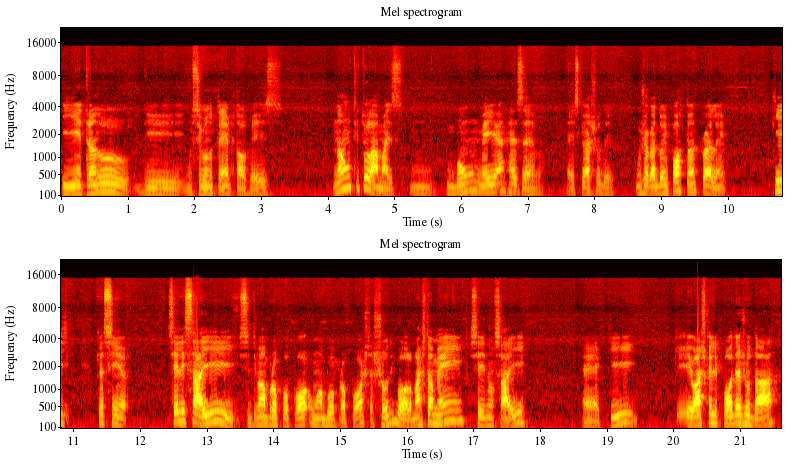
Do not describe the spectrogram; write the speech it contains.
E entrando de, no segundo tempo, talvez. Não titular, mas um, um bom meia reserva. É isso que eu acho dele. Um jogador importante para o elenco. Que, que assim, se ele sair, se tiver uma uma boa proposta, show de bola. Mas também, se ele não sair, é, que, que eu acho que ele pode ajudar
